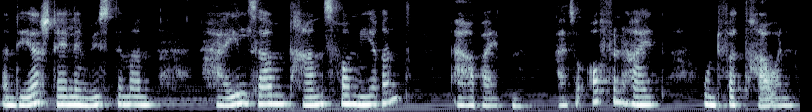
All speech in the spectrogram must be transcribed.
an der Stelle müsste man heilsam transformierend arbeiten. Also Offenheit und Vertrauen.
